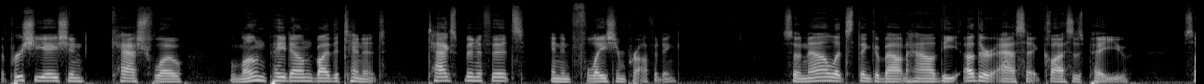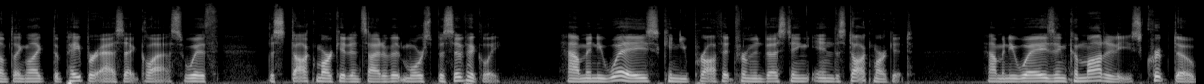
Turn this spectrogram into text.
appreciation, cash flow, loan paydown by the tenant, tax benefits, and inflation profiting. So now let's think about how the other asset classes pay you. Something like the paper asset class with the stock market inside of it more specifically. How many ways can you profit from investing in the stock market? How many ways in commodities, crypto,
